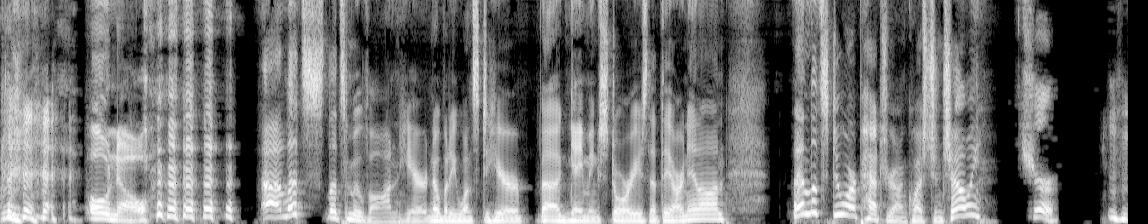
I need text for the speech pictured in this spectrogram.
oh no. uh, let's let's move on here. Nobody wants to hear uh, gaming stories that they aren't in on. And let's do our Patreon question, shall we? Sure. Mm-hmm.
